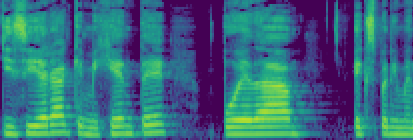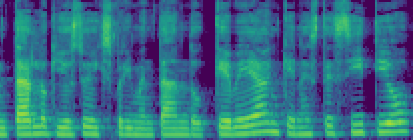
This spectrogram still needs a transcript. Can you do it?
Quisiera que mi gente pueda experimentar lo que yo estoy experimentando, que vean que en este sitio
